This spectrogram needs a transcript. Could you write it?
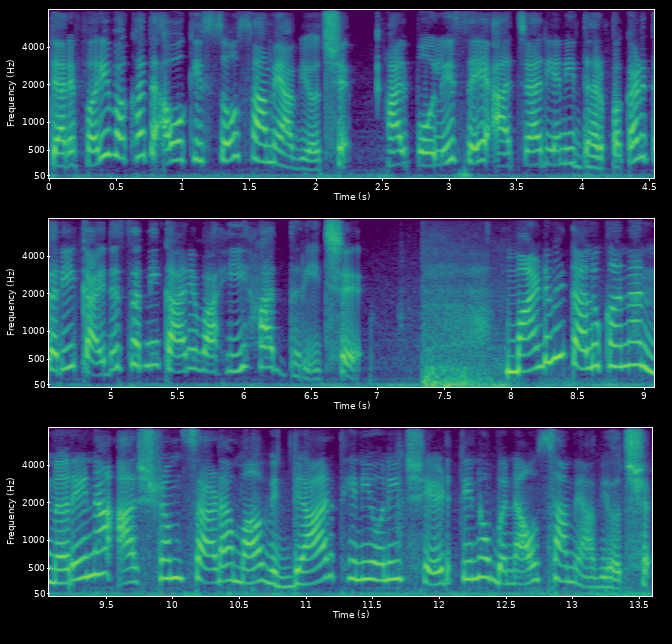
ત્યારે ફરી વખત આવો કિસ્સો સામે આવ્યો છે. હાલ પોલીસે આચાર્યની ધરપકડ કરી કાયદેસરની કાર્યવાહી હાથ ધરી છે. માંડવી તાલુકાના નરેના આશ્રમ શાળામાં વિદ્યાર્થીનીઓની છેડતીનો બનાવ સામે આવ્યો છે.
